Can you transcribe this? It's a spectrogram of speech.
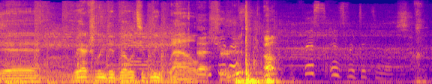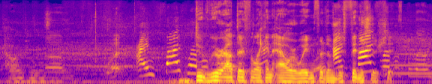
Yeah. We actually did relatively well. That sure this, Oh. this is ridiculous. What? I'm five levels. Dude, we were out there for like an hour waiting for them to I'm finish five their shit. below you.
